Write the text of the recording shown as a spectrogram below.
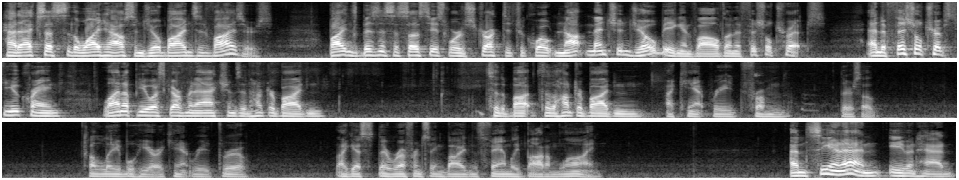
had access to the White House and Joe Biden's advisors. Biden's business associates were instructed to, quote, not mention Joe being involved on official trips and official trips to Ukraine, line up U.S. government actions in Hunter Biden to the, to the Hunter Biden, I can't read from, there's a, a label here I can't read through. I guess they're referencing Biden's family bottom line. And CNN even had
